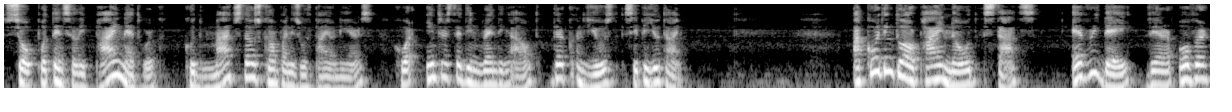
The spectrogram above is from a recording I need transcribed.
So potentially Pi Network could match those companies with pioneers who are interested in renting out their unused CPU time. According to our Pi node stats, every day there are over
